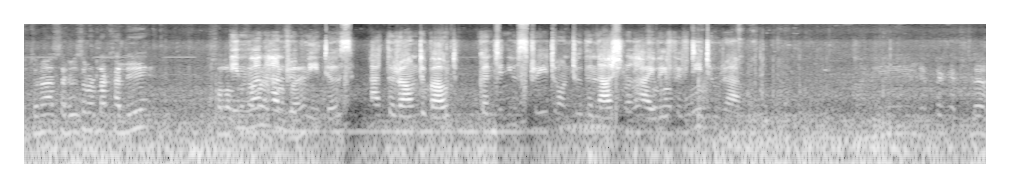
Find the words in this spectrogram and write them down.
इथून हा सर्व्हिस रोडला खाली In सोलापूरला bypass 100 आहे. meters, at the roundabout, continue straight onto the National Highway 52 ramp. Left घेतलं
